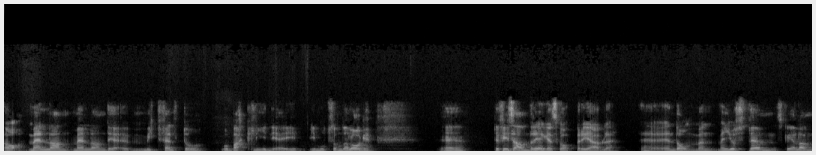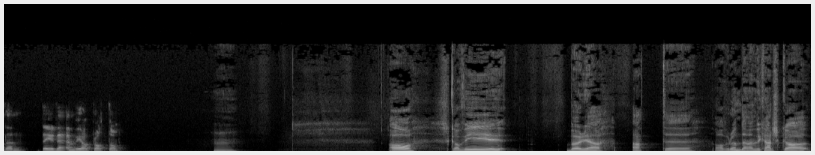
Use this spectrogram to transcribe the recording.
ja, mellan, mellan det, eh, mittfält och, och backlinje i, i motståndarlaget. Eh, det finns andra egenskaper i Gävle eh, än dem, men, men just den spelaren, den, det är ju den vi har pratat om. Mm. Ja, ska vi börja att eh, avrunda? Men vi kanske ska,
